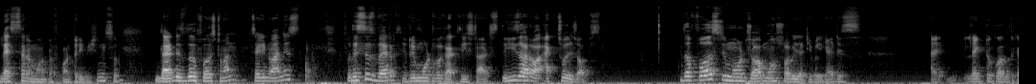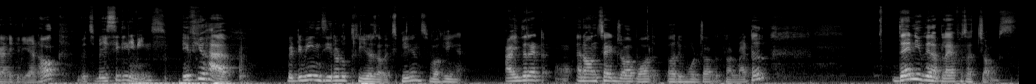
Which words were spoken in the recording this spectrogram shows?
lesser amount of contribution. So that is the first one. Second one is so this is where remote work actually starts. These are our actual jobs the first remote job most probably that you will get is I like to call the category ad hoc, which basically means if you have between zero to three years of experience working either at an on-site job or a remote job, it does not matter. Then you can apply for such jobs.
